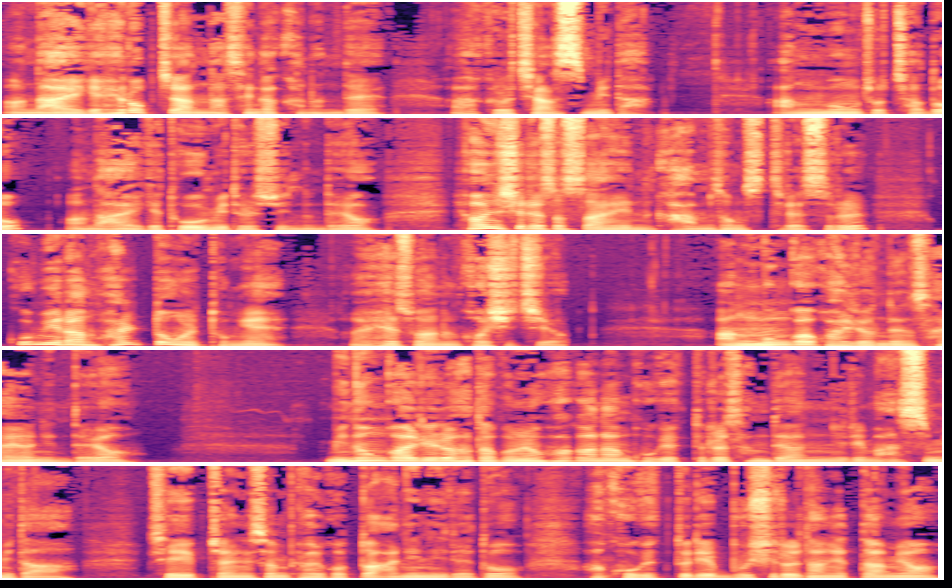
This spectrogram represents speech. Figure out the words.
아, 나에게 해롭지 않나 생각하는데 아, 그렇지 않습니다. 악몽조차도 나에게 도움이 될 수 있는데요. 현실에서 쌓인 감성 스트레스를 꿈이란 활동을 통해 해소하는 것이지요. 악몽과 관련된 사연인데요. 민원 관리를 하다 보면 화가 난 고객들을 상대하는 일이 많습니다. 제 입장에선 별것도 아닌 일에도 아, 고객들이 무시를 당했다며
